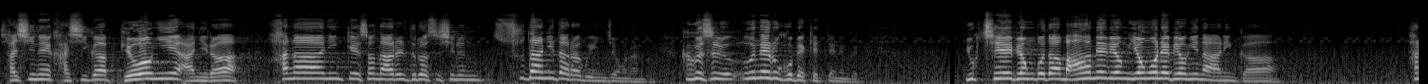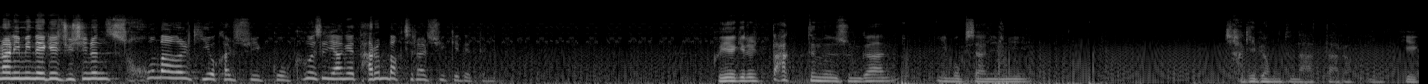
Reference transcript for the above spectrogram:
자신의 가시가 병이 아니라 하나님께서 나를 들어 쓰시는 수단이다라고 인정을 한 거예요. 그것을 은혜로 고백했다는 거예요. 육체의 병보다 마음의 병, 영혼의 병이 나으니까 하나님이 내게 주시는 소망을 기억할 수 있고 그것을 향해 다른 박질할 수 있게 됐다는 거예요. 그 얘기를 딱 듣는 순간 이 목사님이 자기 병도 얘기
